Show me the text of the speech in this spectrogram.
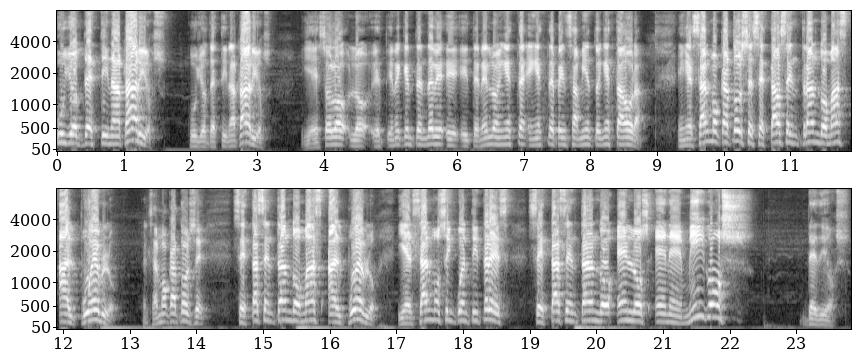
cuyos destinatarios, cuyos destinatarios, y eso lo, eh, tiene que entender y, y, tenerlo en este, en este pensamiento, en esta hora en el Salmo 14 se está centrando más al pueblo. El Salmo 14 se está centrando más al pueblo. Y el Salmo 53 se está centrando en los enemigos de Dios.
